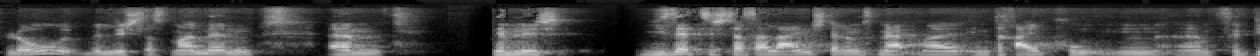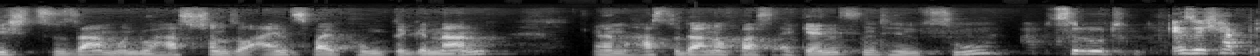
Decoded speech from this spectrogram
Flow, will ich das mal nennen. Ähm, nämlich, wie setzt sich das Alleinstellungsmerkmal in drei Punkten ähm, für dich zusammen? Und du hast schon so ein, zwei Punkte genannt. Ähm, hast du da noch was ergänzend hinzu? Absolut. Also ich habe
